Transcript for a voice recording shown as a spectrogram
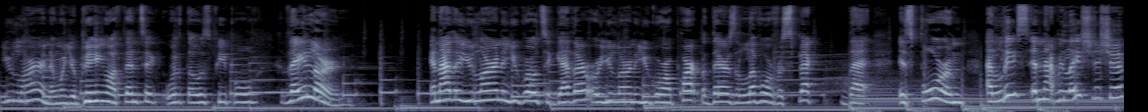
you learn. And when you're being authentic with those people, they learn. And either you learn and you grow together or you learn and you grow apart, but there's a level of respect that is formed, at least in that relationship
